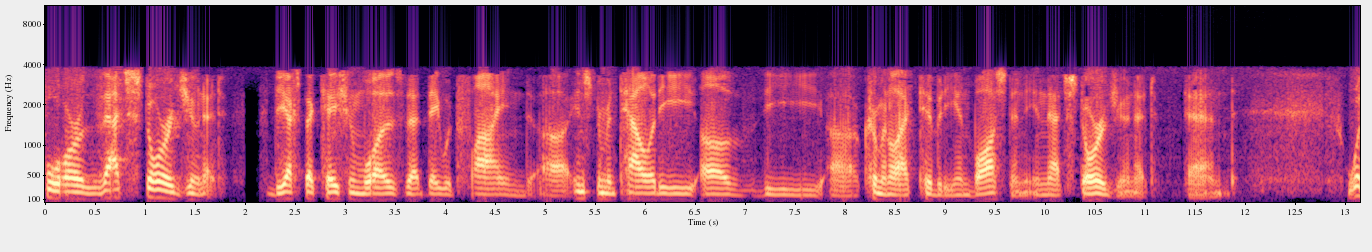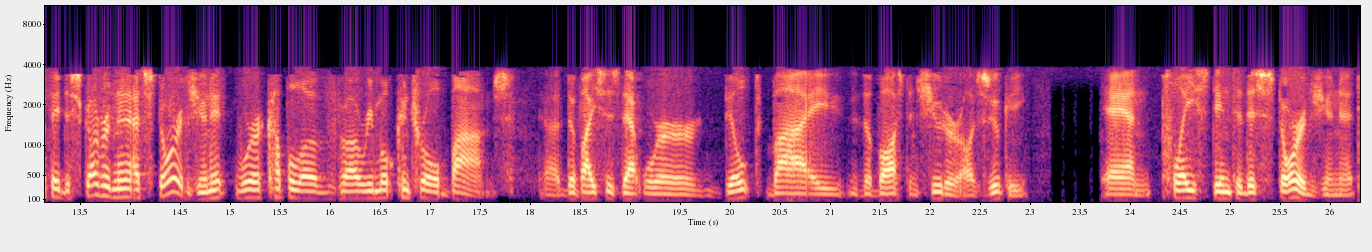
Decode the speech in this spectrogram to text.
for that storage unit. The expectation was that they would find uh, instrumentality of the uh, criminal activity in Boston in that storage unit. And what they discovered in that storage unit were a couple of uh, remote control bombs, uh, devices that were built by the Boston shooter, Otsuki, and placed into this storage unit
